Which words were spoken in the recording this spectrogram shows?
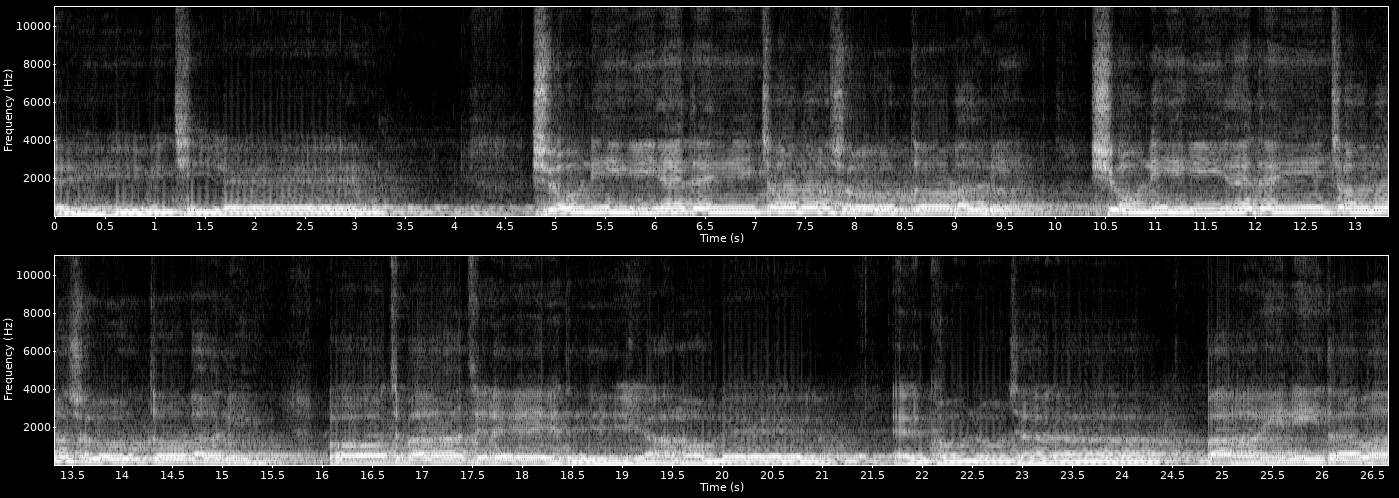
এই মিছিলে। শুনিয়ে দেই চল সত্যবাণী শুনিয়ে দেই, চল সত্যবাণী। পথ বাছলে দে আমলে এখনও যারা পাইনি দেওয়া,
